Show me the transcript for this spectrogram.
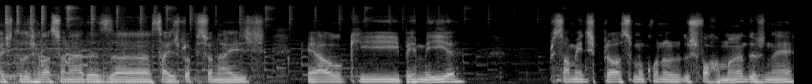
Questões todas relacionadas a saídas profissionais é algo que permeia, principalmente próximo quando, dos formandos, né?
